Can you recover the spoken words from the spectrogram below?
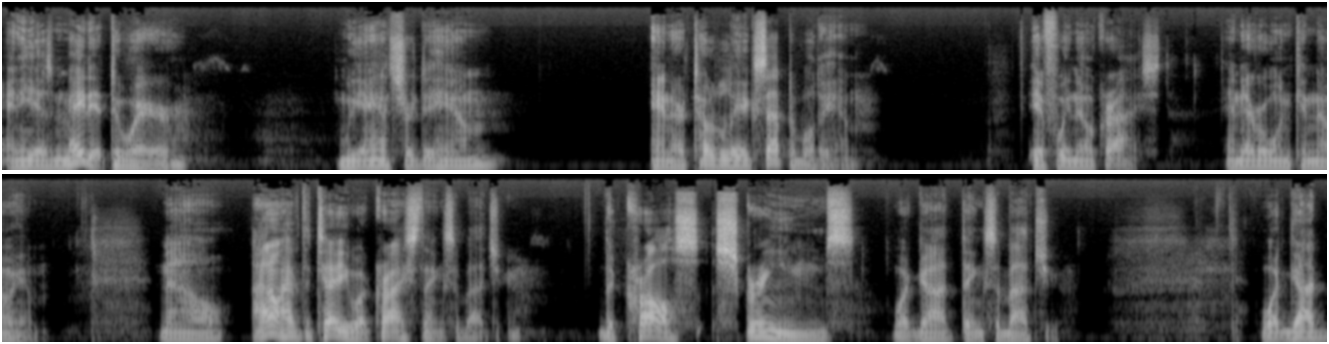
And He has made it to where we answer to Him and are totally acceptable to Him if we know Christ, and everyone can know Him. Now, I don't have to tell you what Christ thinks about you. The cross screams what God thinks about you, what God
